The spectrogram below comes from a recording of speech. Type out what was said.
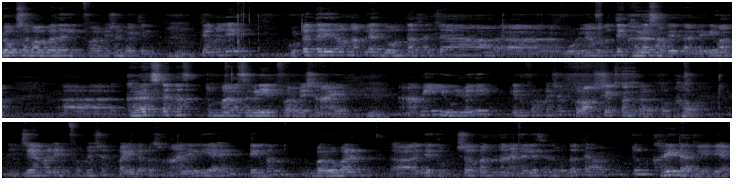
लोकसभाबद्दल इन्फॉर्मेशन भेटेल. ते म्हणजे कुठंतरी जाऊन आपल्या दोन तासाच्या बोलण्यामधून ते खरं साबित झाले किंवा खरंच त्यांना तुम्हाला सगळी इन्फॉर्मेशन आहे. आम्ही युजली इन्फॉर्मेशन क्रॉस चेक पण करतो. हो. जे आम्हाला इन्फॉर्मेशन पहिल्यापासून आलेली आहे ते एकदम बरोबर जे तुमचं पण अनालिसिस होतं त्यातून खरी ठरलेली आहे.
